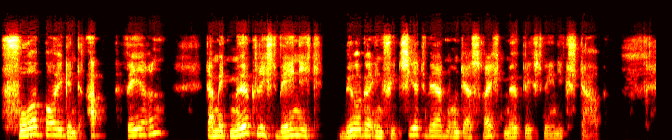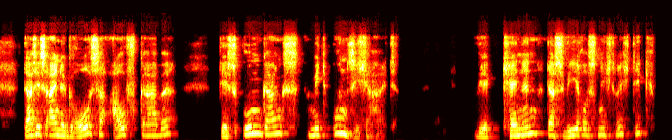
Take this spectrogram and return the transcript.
vorbeugend abwehren, damit möglichst wenig Bürger infiziert werden und erst recht möglichst wenig sterben. Das ist eine große Aufgabe des Umgangs mit Unsicherheit. Wir kennen das Virus nicht richtig.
